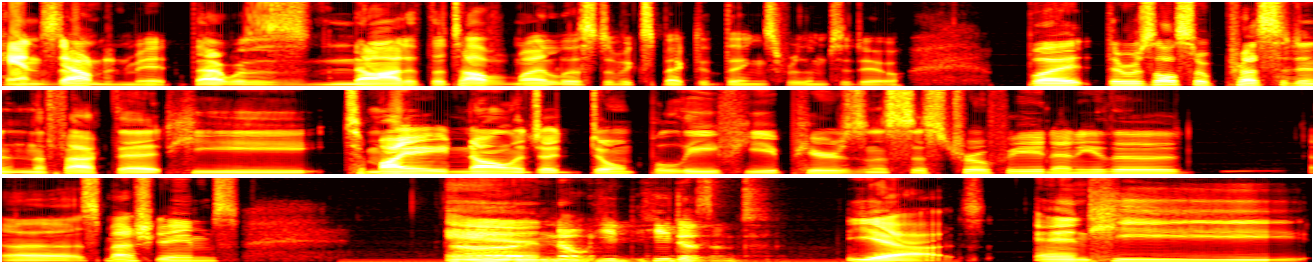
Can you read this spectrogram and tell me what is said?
hands down admit that was not at the top of my list of expected things for them to do. But there was also precedent in the fact that he, to my knowledge, I don't believe he appears in assist trophy in any of the uh, Smash games. And uh, no, he he doesn't. Yeah, and he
